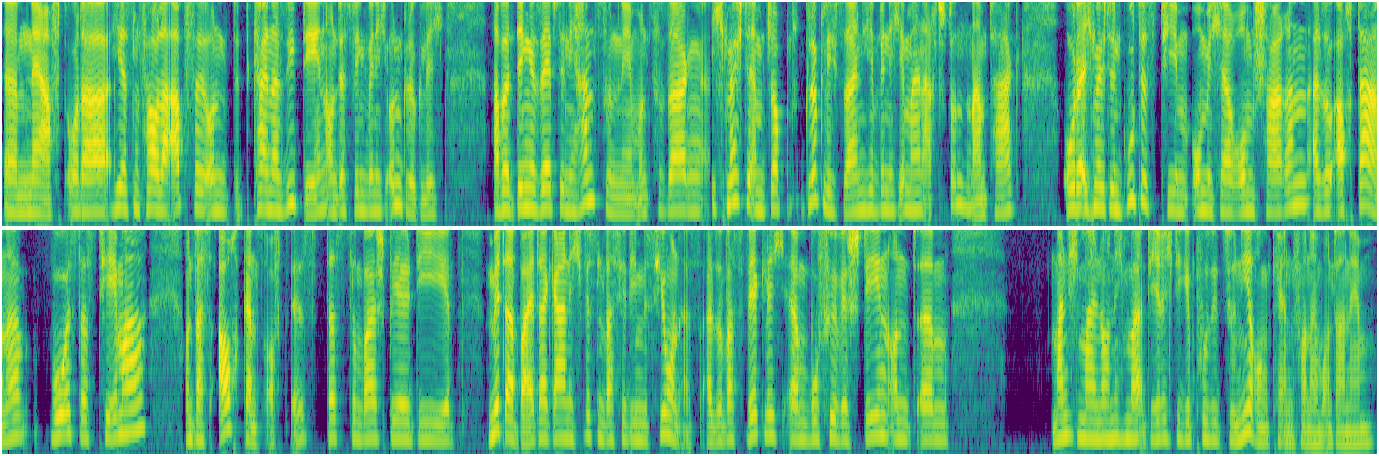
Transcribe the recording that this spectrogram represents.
ähm, nervt oder hier ist ein fauler Apfel und keiner sieht den und deswegen bin ich unglücklich. Aber Dinge selbst in die Hand zu nehmen und zu sagen, ich möchte im Job glücklich sein, hier bin ich immerhin acht Stunden am Tag, oder ich möchte ein gutes Team um mich herum scharren. Also auch da, ne? Wo ist das Thema? Und was auch ganz oft ist, dass zum Beispiel die Mitarbeiter gar nicht wissen, was hier die Mission ist. Also was wirklich, ähm, wofür wir stehen und ähm, manchmal noch nicht mal die richtige Positionierung kennen von einem Unternehmen.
